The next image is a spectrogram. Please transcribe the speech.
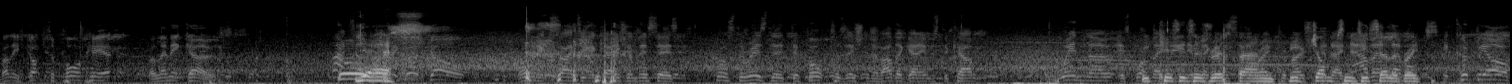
Well, he's got support here. Well, then it goes. Yes! Good goal. What an exciting occasion this is. Of course, there is the default position of other games to come. The win, though, is what He they kisses need his wristband, he jumps today. and Now he they're level. celebrates. It could be on.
